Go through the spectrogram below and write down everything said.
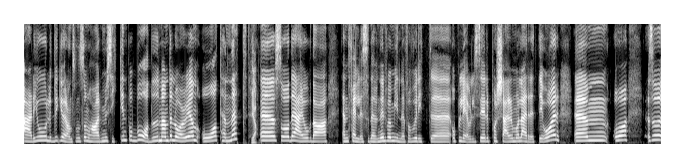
er det jo Ludvig Göransson som har musikken på både The Mandalorian og Tenet. Ja. Eh, Så det er jo da en fellesnevner for mine favorittopplevelser på skjerm og lerret i år. Um, og altså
